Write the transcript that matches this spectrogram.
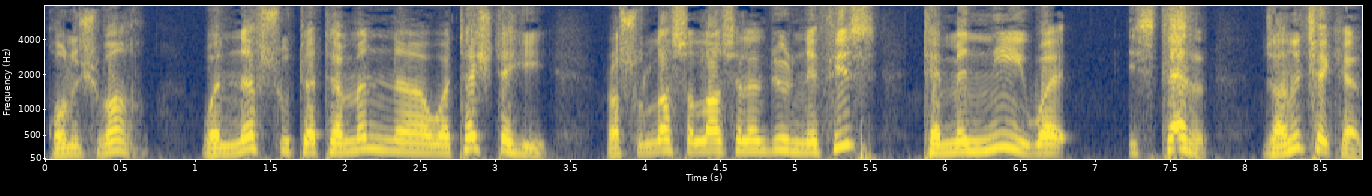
konuşmak ve nefsu tetemenna ve teştehi Resulullah sallallahu aleyhi ve sellem diyor nefis temenni ve ister canı çeker.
